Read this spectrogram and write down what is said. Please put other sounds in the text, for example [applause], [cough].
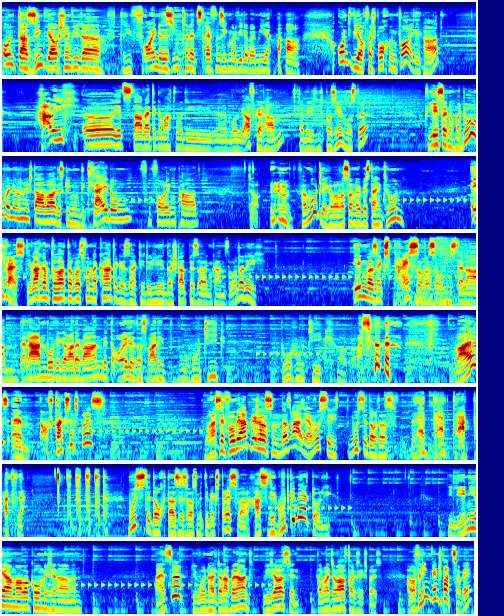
Und da sind wir auch schon wieder. Die Freunde des Internets treffen sich mal wieder bei mir. [laughs] Und wie auch versprochen im vorigen Part, habe ich äh, jetzt da weitergemacht, wo, die, äh, wo wir aufgehört haben, damit ich nicht pausieren musste. Lest euch nochmal durch, wenn ihr noch nicht da war. Das ging um die Kleidung vom vorigen Part. So, [clears throat] vermutlich, aber was sollen wir bis dahin tun? Ich weiß, die Wachagentur hat doch was von der Karte gesagt, die du hier in der Stadt besorgen kannst, oder nicht? Irgendwas Express oder so hieß der Laden. Der Laden, wo wir gerade waren, mit der Eule, das war die Buhutik. Buhutik, oh Gott. [laughs] war es? Ähm, Auftragsexpress? Du hast den Vogel abgeschossen, das war's ja, wusste ich. Wusste doch, dass... Wusste doch, dass es was mit dem Express war. Hast du dir gut gemerkt, Olli? Die Läden hier haben aber komische Namen. Meinst du? Die wurden halt danach benannt, wie sie aussehen. Dann mal zum Auftragsexpress. Aber fliegen wie ein Spatz, okay?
